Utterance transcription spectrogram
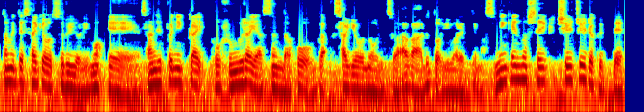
っと見て作業するよりも、えー30分に1回5分ぐらい休んだ方が作業能率は上がると言われています。人間の集中力って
